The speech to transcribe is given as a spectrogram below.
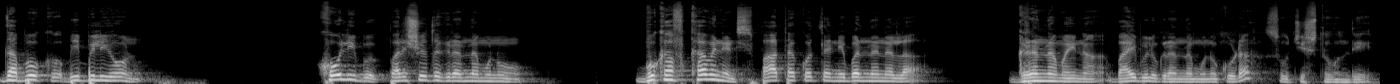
ద బుక్ బిబిలియోన్ హోలీ బుక్ పరిశుద్ధ గ్రంథమును బుక్ ఆఫ్ కవెనెంట్స్ పాత కొత్త నిబంధనల గ్రంథమైన బైబిల్ గ్రంథమును కూడా సూచిస్తూ ఉంది.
